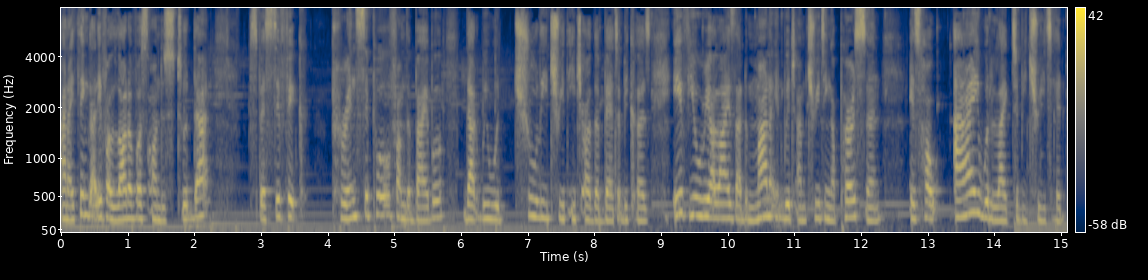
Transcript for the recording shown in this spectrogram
And I think that if a lot of us understood that specific principle from the Bible that we would truly treat each other better. Because if you realize that the manner in which I'm treating a person is how I would like to be treated,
